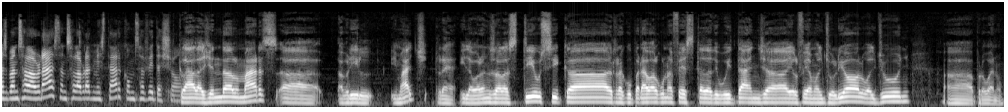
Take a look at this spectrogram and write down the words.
es van celebrar, s'han celebrat més tard, com s'ha fet això? Clar, la gent del març, eh, abril i maig, res. I llavors a l'estiu sí que es recuperava alguna festa de 18 anys eh, i el fèiem al juliol o al juny, eh, però bueno,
